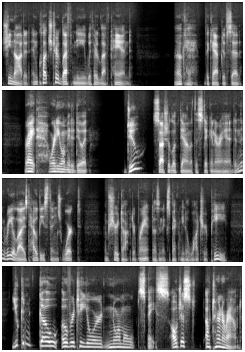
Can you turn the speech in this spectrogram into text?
She nodded and clutched her left knee with her left hand. Okay, the captive said. Right, where do you want me to do it? Do? Sasha looked down at the stick in her hand and then realized how these things worked. I'm sure Dr. Brandt doesn't expect me to watch her pee. You can go over to your normal space. I'll just, I'll turn around.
